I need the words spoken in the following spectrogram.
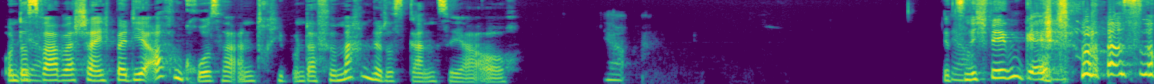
Und das ja. war wahrscheinlich bei dir auch ein großer Antrieb und dafür machen wir das Ganze ja auch. Ja. Jetzt ja. nicht wegen Geld oder so.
